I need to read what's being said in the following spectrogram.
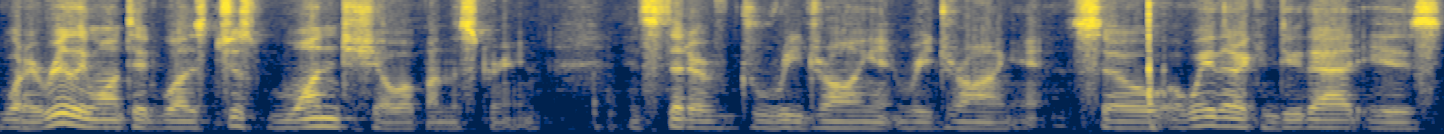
what I really wanted was just one to show up on the screen instead of redrawing it and redrawing it. So a way that I can do that is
